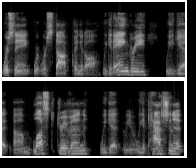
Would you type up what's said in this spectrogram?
we're saying we're, we're stopping it all. We get angry, we get um, lust driven, we get you know we get passionate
